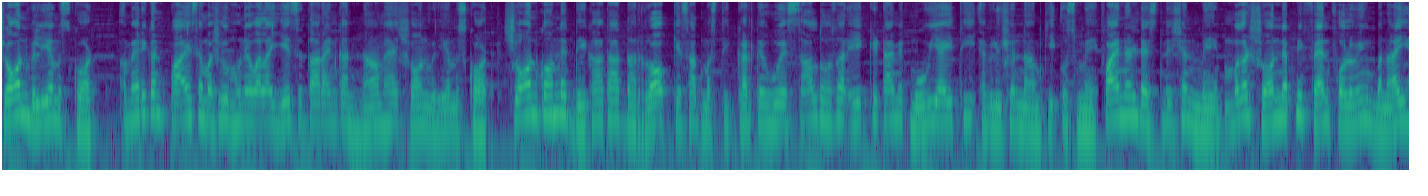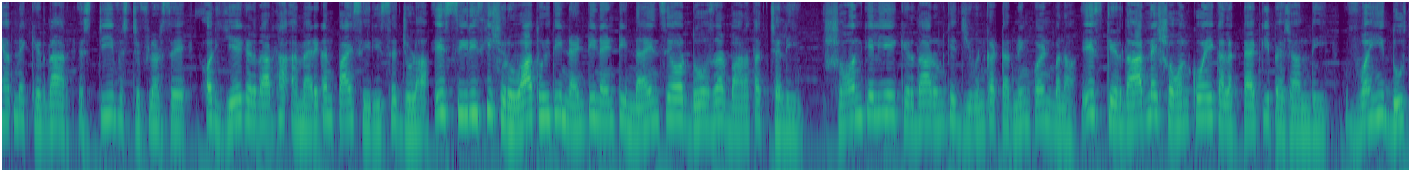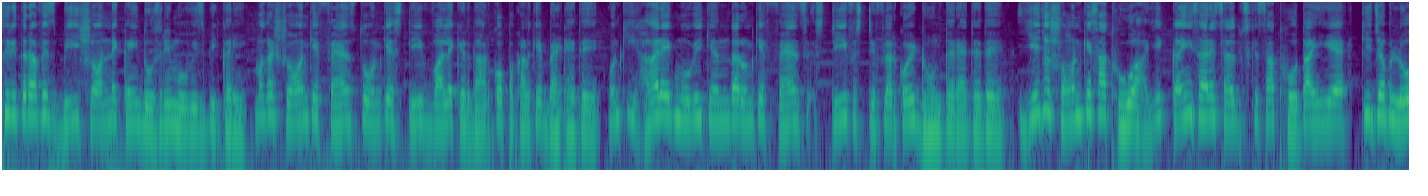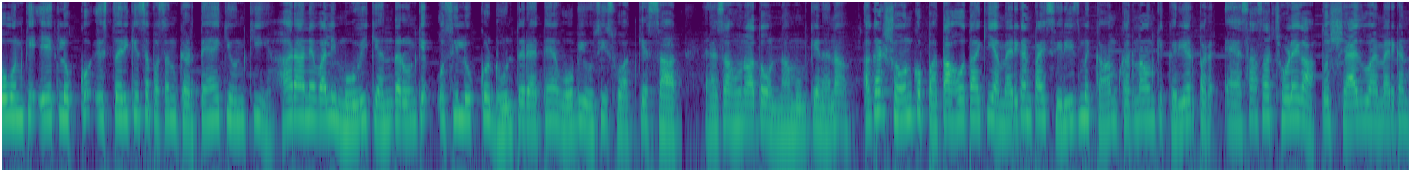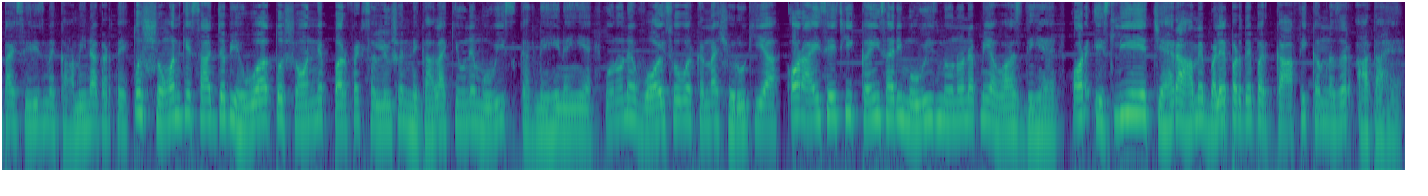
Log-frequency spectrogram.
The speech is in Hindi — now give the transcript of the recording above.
Sean William Scott. American Pie से मशहूर होने वाला ये सितारा इनका नाम है शॉन विलियम स्कॉट। शॉन को हमने देखा था द रॉक के साथ मस्ती करते हुए। साल 2001 के टाइम एक मूवी आई थी एवोल्यूशन नाम की उसमें। फाइनल डेस्टिनेशन में। मगर शॉन ने अपनी फ़ैन फॉलोइंग बनाई है अपने किरदार स्टीव स्टिफलर से। और ये किरदार था अमेरिकन पाई सीरीज़ से जुड़ा। इस सीरीज़ की शुरुआत हुई थी 1999 से और 2012 तक चली। शॉन के लिए किरदार उनके जीवन का टर्निंग पॉइंट बना। इस किरदार ने शॉन को एक अलग टाइप की पहचान दी। वहीं दूसरी तरफ़ इस बीच शॉन ने कई दूसरी मूवीज़ भी करी। मगर शॉन के फैंस तो उनके स्टीव वाले किरदार को पकड़ के बैठे थे। उनकी हर एक मूवी के अंदर उनके फैंस स्टीव स्टिफलर को ही ढूंढते रहते थे। ये जो शॉन के साथ हुआ, ये कई सारे सेल्फ के साथ होता ही है कि जब लोग उनके एक लुक को इस तरीके से पसंद करते हैं कि उनकी हर आने वाली मूवी के अंदर उनके उसी लुक को ढूंढते रहते हैं, वो भी उसी स्वाद के साथ। ऐसा होना तो नामुमकिन है ना? अगर शोन को पता होता कि अमेरिकन पाई सीरीज़ में काम करना उनके करियर पर ऐसा असर छोड़ेगा तो शायद वो अमेरिकन पाई सीरीज़ में काम ही ना करते। तो शोन के साथ जब ये हुआ तो शोन ने परफेक्ट सोल्यूशन निकाला की उन्हें मूवीज़ करनी ही नहीं है। उन्होंने वॉइस ओवर करना शुरू किया और आई एज की कई सारी मूवीज़ में उन्होंने अपनी आवाज़ दी है। और इसलिए ये चेहरा हमें बड़े पर्दे पर काफ़ी कम नज़र आता है।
